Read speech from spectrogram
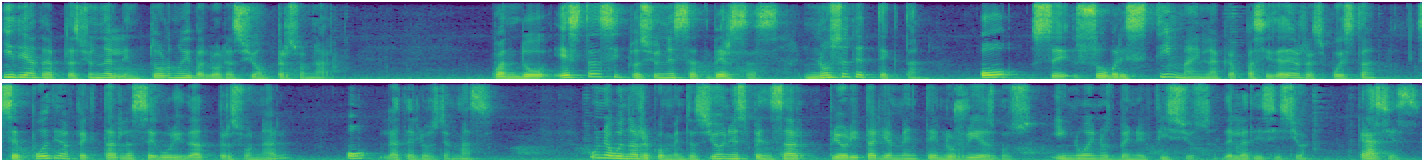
y de adaptación al entorno y valoración personal. Cuando estas situaciones adversas no se detectan o se sobreestima en la capacidad de respuesta, se puede afectar la seguridad personal o la de los demás. Una buena recomendación es pensar prioritariamente en los riesgos y no en los beneficios de la decisión. Gracias.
